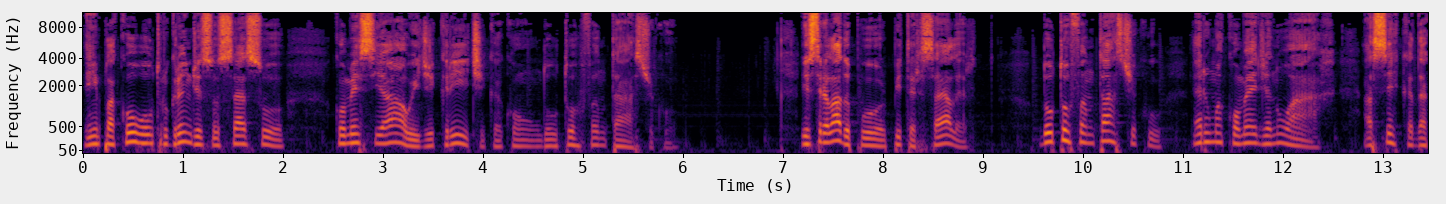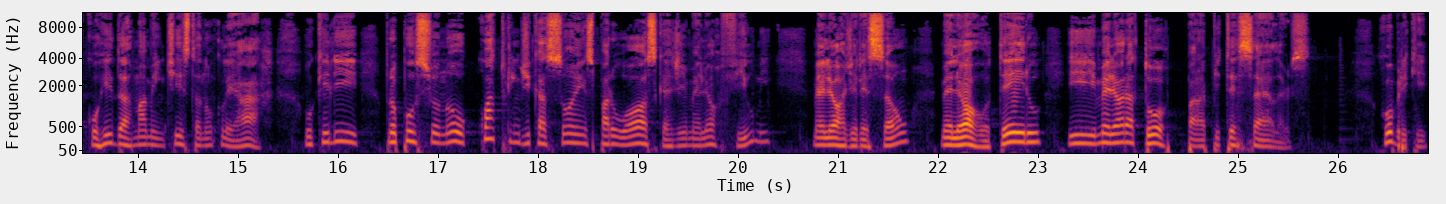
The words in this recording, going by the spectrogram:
emplacou outro grande sucesso comercial e de crítica com Doutor Fantástico. Estrelado por Peter Sellers, Doutor Fantástico era uma comédia no ar acerca da corrida armamentista nuclear, o que lhe proporcionou quatro indicações para o Oscar de melhor filme, melhor direção, melhor roteiro e melhor ator para Peter Sellers. Kubrick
